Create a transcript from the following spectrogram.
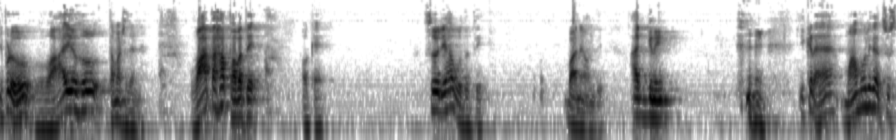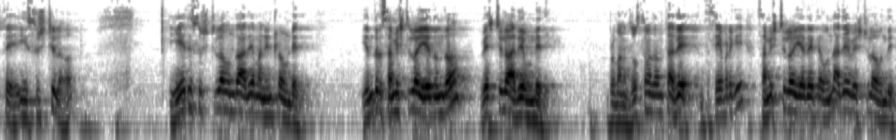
ఇప్పుడు వాయు తమటదండి వాత పవతే. ఓకే. సూర్య ఉదతి. బానే ఉంది. అగ్ని. ఇక్కడ మామూలుగా చూస్తే ఈ సృష్టిలో ఏది సృష్టిలో ఉందో అదే మన ఇంట్లో ఉండేది. ఎందుకు సమిష్టిలో ఏదుందో వెస్టిలో వెష్టిలో అదే ఉండేది. ఇప్పుడు మనం చూస్తున్నదంతా అదే. ఎంతసేపటికి సమిష్టిలో ఏదైతే ఉందో అదే వెష్టిలో ఉంది.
